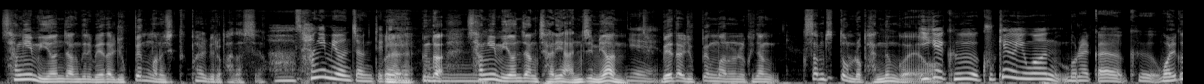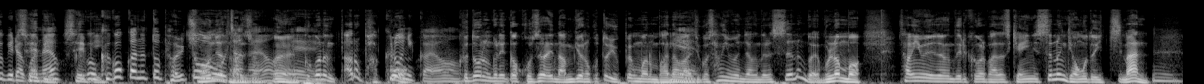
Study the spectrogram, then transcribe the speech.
상임위원장들이 매달 600만 원씩 특활비를 받았어요. 아 상임위원장들이 네. 그러니까 음. 상임위원장 자리에 앉으면 예. 매달 600만 원을 그냥 쌈짓돈으로 받는 거예요. 이게 그 국회의원 뭐랄까요 그 월급이라고 하나요? 세비. 그거 그것과는 또 별도잖아요. 네. 네. 그거는 따로 받고 그러니까요. 그 돈은 그러니까 고스란히 남겨놓고 또 600만 원 받아가지고 예. 상임위원장들은 쓰는 거예요. 물론 뭐 상임위원장들이 그걸 받아서 개인이 쓰는 경우도 있지만 음.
